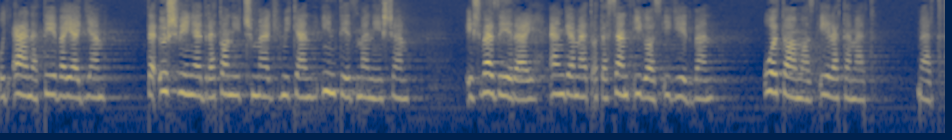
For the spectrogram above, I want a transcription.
hogy el ne tévejedjem, te ösvényedre taníts meg, miken intézmenésem, és vezérelj engemet a te szent igaz igédben, oltalmazd életemet, mert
